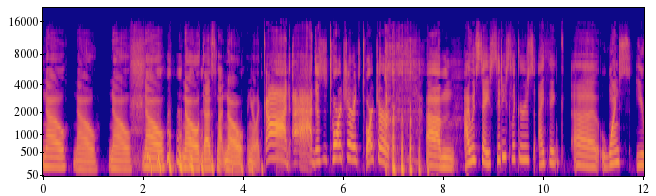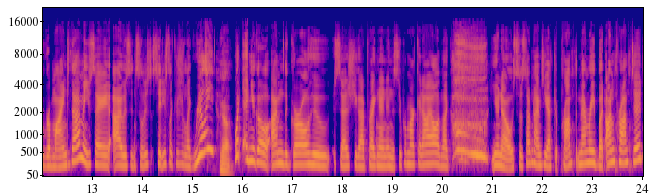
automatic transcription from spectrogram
no, no, no, no, no, that's not no. And you're like, God, ah, this is torture. It's torture. um, I would say City Slickers, I think uh, once you remind them and you say, I was in City City Slickers, you're like, really? Yeah. What? And you go, I'm the girl who says she got pregnant in the supermarket aisle. And like, you know, so sometimes you have to prompt the memory, but unprompted,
